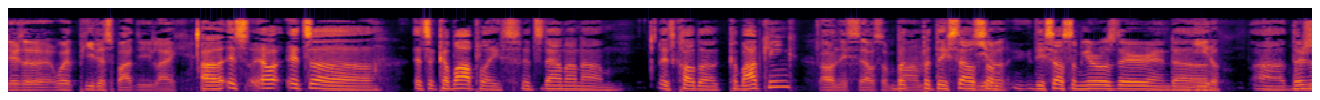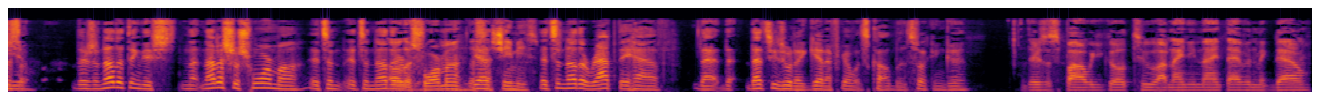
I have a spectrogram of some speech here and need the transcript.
There's a what pita spot do you like? Uh, it's uh, it's a it's a kebab place. It's down on um. It's called a Kebab King, Oh, and they sell some but bomb. but they sell Gyro. some they sell some gyros there and uh, Gyro. uh there's just Gyro. there's another thing they sh- not, not a shawarma. It's an it's another Oh, the shawarma. The Yeah. sashimis. it's another wrap they have. That, that that's usually what I get. I forgot what it's called, but it's fucking good. There's a spot where you go to on 99th Avenue, McDowell.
